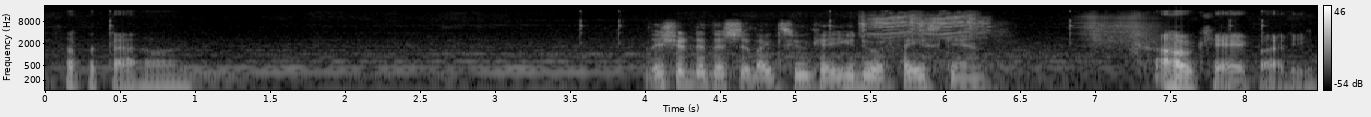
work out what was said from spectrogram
What's up with that on? They should have did this shit like 2K. You could do a face scan. Okay, buddy.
